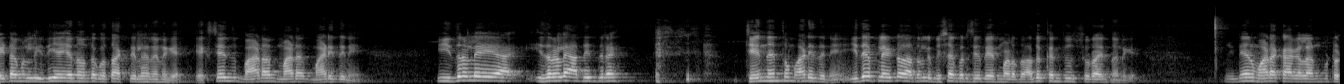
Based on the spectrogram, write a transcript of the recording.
ಐಟಮಲ್ಲಿ ಇದೆಯಾ ಏನೋ ಅಂತ ಗೊತ್ತಾಗ್ತಿಲ್ಲ ನನಗೆ. ಎಕ್ಸ್ಚೇಂಜ್ ಮಾಡೋದು ಮಾಡ, ಮಾಡಿದ್ದೀನಿ. ಈ ಇದರಲ್ಲೇ ಇದರಲ್ಲೇ ಆದಿದ್ರೆ ಚೇಂಜ್ ಅಂತೂ ಮಾಡಿದ್ದೀನಿ. ಇದೇ ಪ್ಲೇಟು ಅದರಲ್ಲಿ ವಿಷ ಬರಿಸಿದ್ದು ಏನು ಮಾಡೋದು? ಅದು ಕನ್ಫ್ಯೂಸ್ ಶುರು ಆಯ್ತು ನನಗೆ. ಇನ್ನೇನು ಮಾಡೋಕ್ಕಾಗಲ್ಲ ಅಂದ್ಬಿಟ್ಟು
